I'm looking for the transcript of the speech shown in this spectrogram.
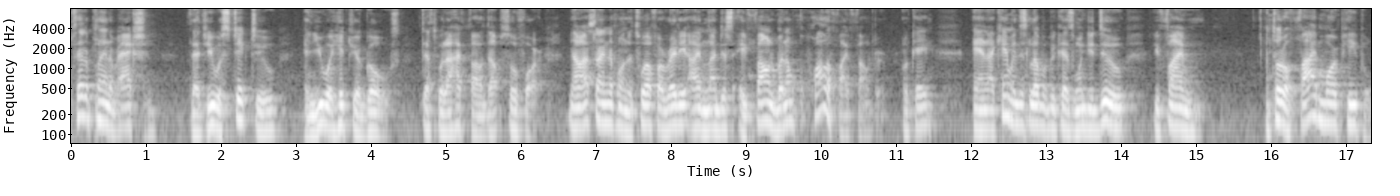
set a plan of action that you will stick to and you will hit your goals. That's what I have found out so far. Now, I signed up on the 12th already. I am not just a founder, but I'm a qualified founder, okay? And I came at this level because when you do, you find a total of five more people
